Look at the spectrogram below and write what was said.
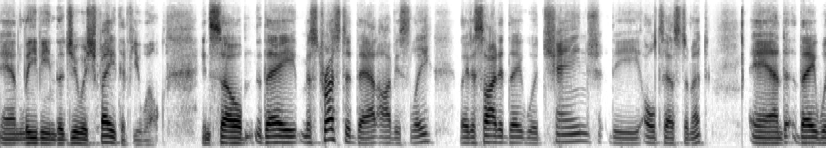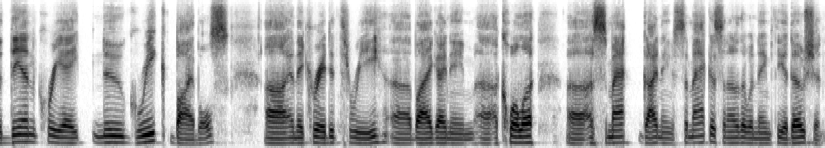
and leaving the Jewish faith, if you will. And so they mistrusted that, obviously. They decided they would change the Old Testament and they would then create new Greek Bibles. Uh, and they created three uh, by a guy named uh, Aquila, uh, a guy named Symmachus, and another one named Theodotion.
